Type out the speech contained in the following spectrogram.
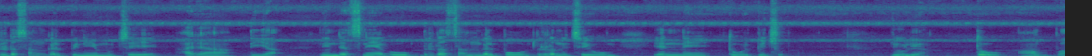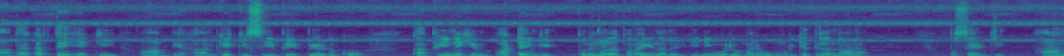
ദൃഢസങ്കല്പിനെ മുച്ചയെ ഹരാ ദിയ. നിന്റെ സ്നേഹവും ദൃഢസങ്കല്പവും ദൃഢനിശ്ചയവും എന്നെ തോൽപ്പിച്ചു. ജൂലിയ तो आप वादा करते हैं कि आप यहां के किसी भी पेड़ को കഭി നഹിം കാട്ടേങ്കി ഇപ്പോൾ നിങ്ങൾ പറയുന്നത് ഇനി ഒരു മരവും മുറിക്കത്തില്ലെന്നാണോ അപ്പോൾ സേഠ്ജി ഹാം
